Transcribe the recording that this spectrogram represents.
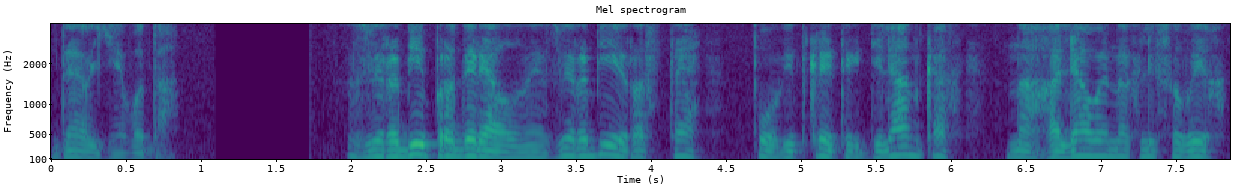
де є вода. Звіробій продерявлений. Звіробій росте по відкритих ділянках, на галявинах лісових.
